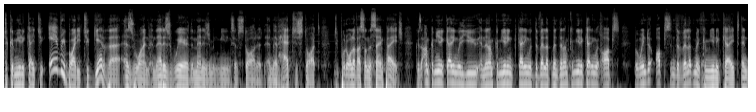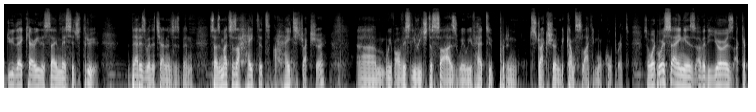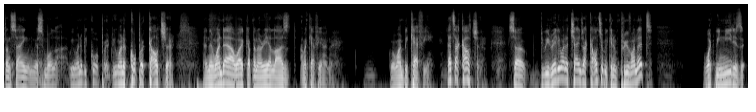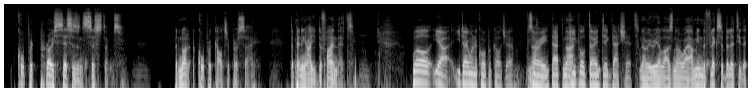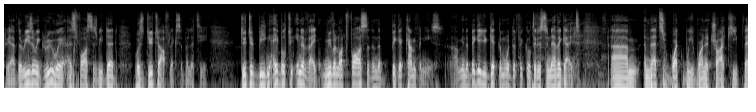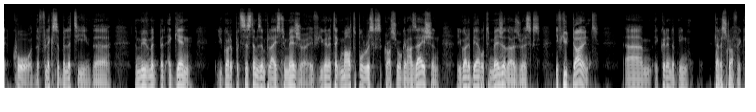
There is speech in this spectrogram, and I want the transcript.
to communicate to everybody together as one. And that is where the management meetings have started and they've had to start to put all of us on the same page. Because I'm communicating with you and then I'm communicating with development and I'm communicating with ops. But when do ops and development communicate and do they carry the same message through? That is where the challenge has been. So as much as I hate it, I hate structure. Um, we've obviously reached a size where we've had to put in structure and become slightly more corporate. So what we're saying is over the years, I kept on saying when we were smaller, we want to be corporate. We want a corporate culture. And then one day I woke up and I realized I'm a cafe owner. Hmm. We're one big cafe. That's our culture. So do we really want to change our culture? We can improve on it. What we need is corporate processes and systems, hmm. but not a corporate culture per se, depending how you define that. Hmm. Well, yeah, you don't want a corporate culture. Sorry, that No. people don't dig that shit. No, we realize no way. I mean, the flexibility that we have. The reason we grew as fast as we did was due to our flexibility, due to being able to innovate, move a lot faster than the bigger companies. I mean, the bigger you get, the more difficult it is to navigate. Um, and that's what we want to try keep that core, the flexibility, the the movement. But again, you've got to put systems in place to measure. If you're going to take multiple risks across your organization, you've got to be able to measure those risks. If you don't, um, it could end up being catastrophic.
